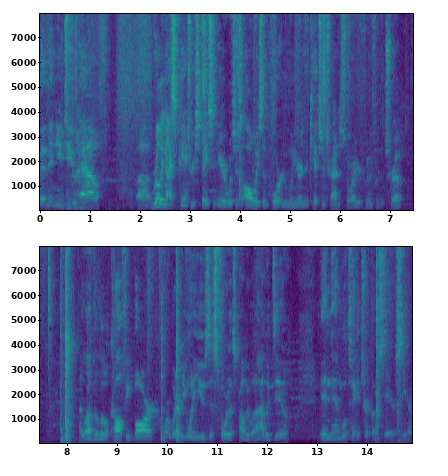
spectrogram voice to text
And then you do have uh, really nice pantry space in here, which is always important when you're in the kitchen trying to store your food for the trip. I love the little coffee bar or whatever you want to use this for. That's probably what I would do. And then we'll take a trip upstairs here.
